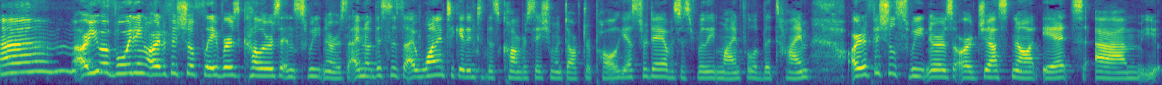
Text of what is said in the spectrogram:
Um, are you avoiding artificial flavors, colors, and sweeteners? I know this is, I wanted to get into this conversation with Dr. Paul yesterday. I was just really mindful of the time. Artificial sweeteners are just not it. Um, you,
